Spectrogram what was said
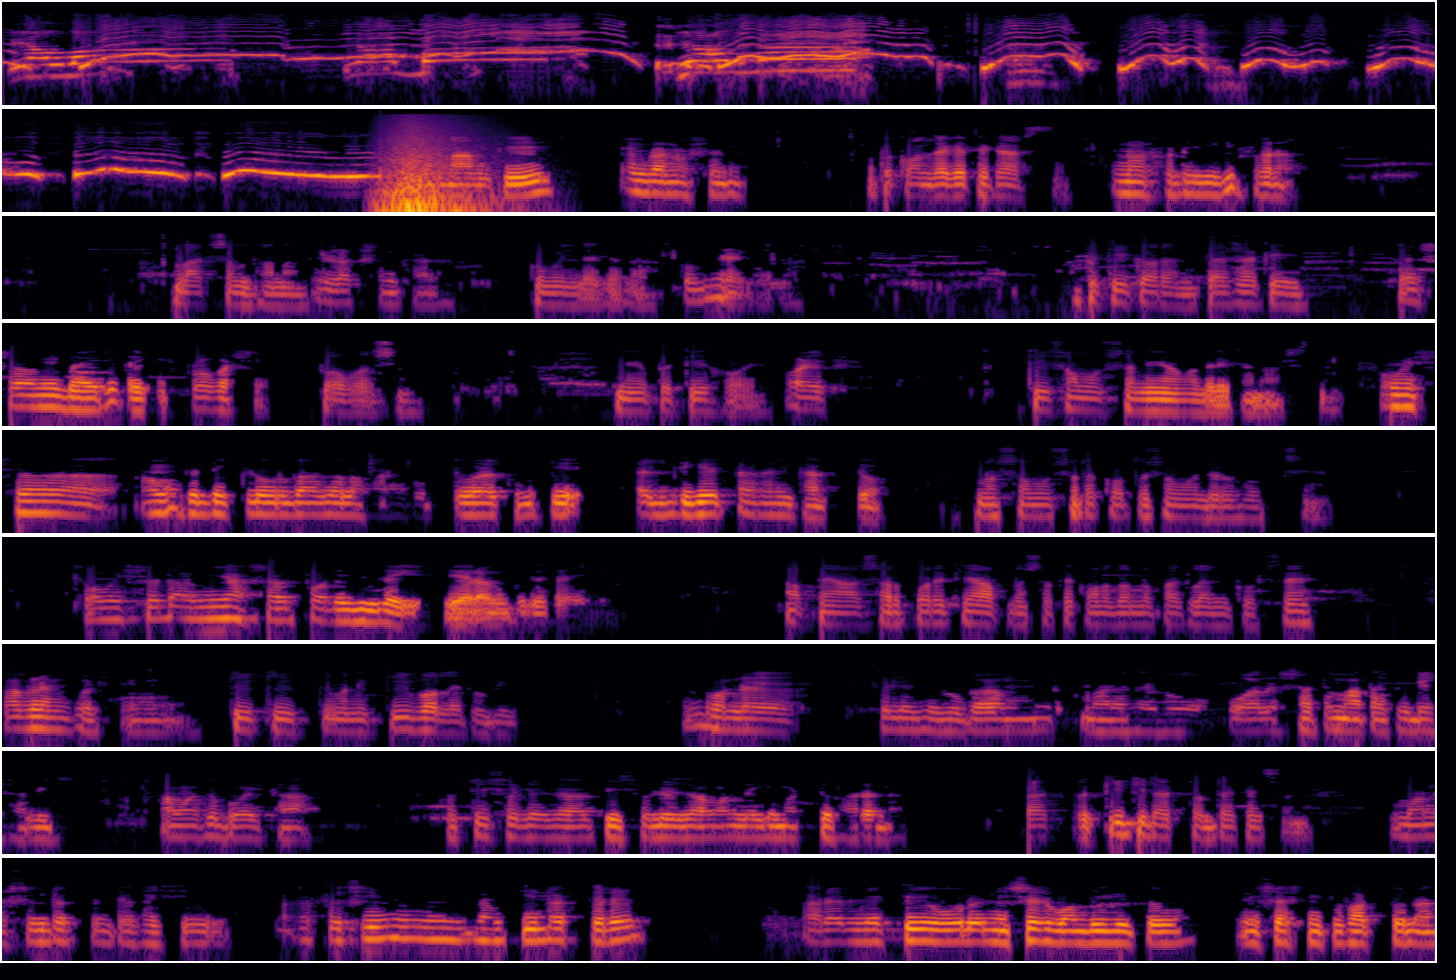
Ya Allah! Ya Allah! Ya Allah! নাম কি? ইমরান হোসেন। আপনি কোন জায়গা থেকে আসছেন? নরফটি বিকিপাড়া লাকসাম থানা। ইলেকশন থানা। কুমিল্লা জেলা। কুমিল্লা জেলা। আপনি কি করেন? পেশা কি? পেশা আমি বাইরে থাকি প্রবাসী। প্রবাসী। নিয়ে আপনার কি হয়? ওয়াইফ। কি সমস্যা নিয়ে আমাদের এখানে আসছেন সমস্যা আমাকে দেখলে ওর গা জ্বালাফানা করতো এখন কি একদিকে তাকাই থাকতো। আপনার সমস্যাটা কত সময় ধরে হচ্ছে? সমস্যাটা আমি আসার পরে বুঝে গেছি এর আগে বুঝে যায়নি আপনি আসার পরে কি আপনার সাথে কোনো ধরনের পাগলামি করছে? পাগলামি করছি। কি কি কি মানে কি বলে রুগী? বলে ছেলে দেবো গা মারা যাব। ওয়ালের সাথে মাথা ফেটে খালি। আমাকে ভয় খা। তুই চলে যা তুই চলে যা আমার লেগে মারতে পারে না। ডাক্তার কি কি ডাক্তার দেখাইছেন? মানসিক ডাক্তার দেখাইছি। নাম কি ডাক্তারের? আর এমনিতে ওর নিঃশ্বাস বন্ধ যেত নিঃশ্বাস নিতে পারতো না।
